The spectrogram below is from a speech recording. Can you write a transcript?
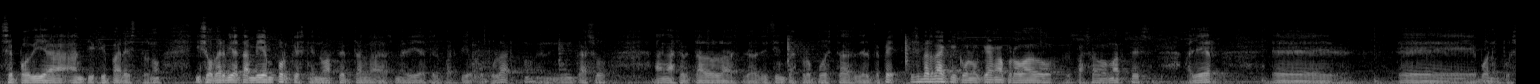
se podía anticipar esto, ¿no? Y soberbia también porque es que no aceptan las medidas del Partido Popular, ¿no? En ningún caso han aceptado las, las distintas propuestas del PP. Es verdad que con lo que han aprobado el pasado martes, ayer, eh, eh, bueno, pues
